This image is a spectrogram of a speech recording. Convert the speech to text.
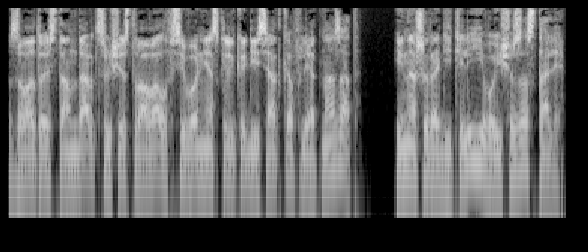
Золотой стандарт существовал всего несколько десятков лет назад, и наши родители его еще застали.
